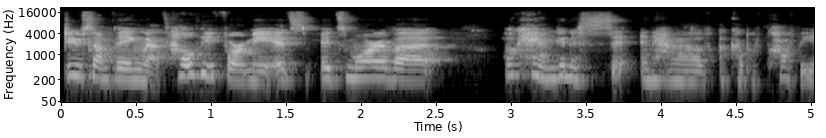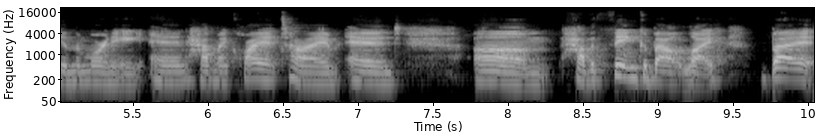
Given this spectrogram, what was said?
do something that's healthy for me. It's it's more of a okay, I'm gonna sit and have a cup of coffee in the morning and have my quiet time and um, have a think about life. But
